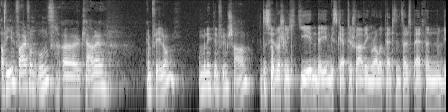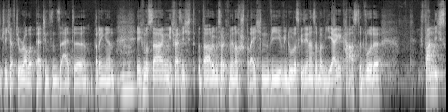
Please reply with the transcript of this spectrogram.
Auf jeden Fall von uns äh, klare Empfehlung. Unbedingt den Film schauen. Das wird wahrscheinlich jeden, der irgendwie skeptisch war wegen Robert Pattinson als Batman, wirklich auf die Robert Pattinson-Seite bringen. Mhm. Ich muss sagen, ich weiß nicht, darüber sollten wir noch sprechen, wie, wie du das gesehen hast, aber wie er gecastet wurde, fand ich es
